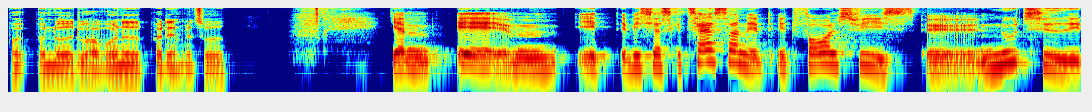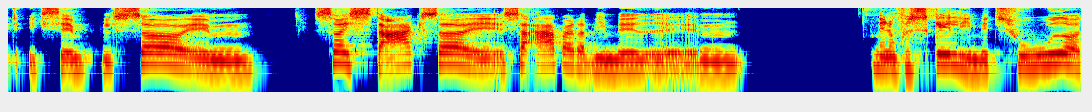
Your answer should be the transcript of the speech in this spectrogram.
på, på noget, du har vundet på den metode? Jamen, øh, et, hvis jeg skal tage sådan et, et forholdsvis øh, nutidigt eksempel, så... Øh, så i Stark, så, øh, så arbejder vi med, øh, med nogle forskellige metoder,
